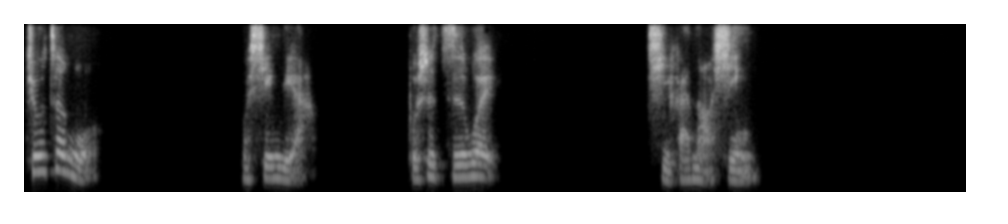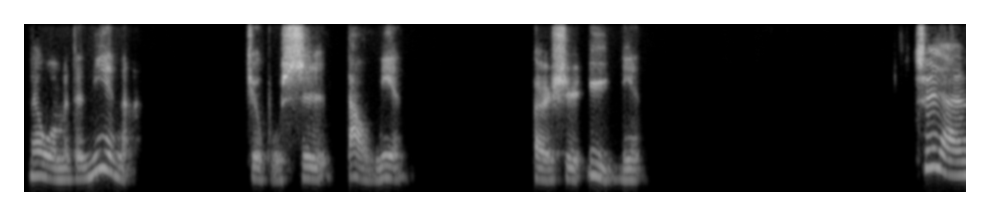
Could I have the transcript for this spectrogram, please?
纠正我，我心里啊不是滋味，起烦恼心。那我们的念呢，就不是道念，而是欲念。虽然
